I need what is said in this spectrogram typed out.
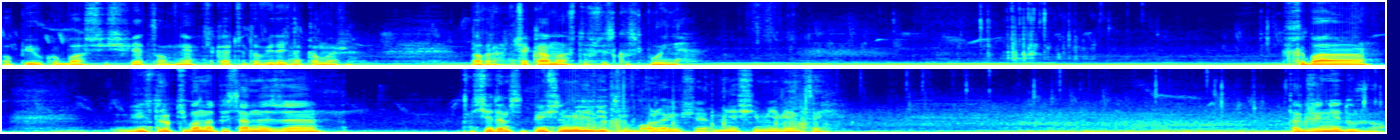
opiłków, bo aż się świecą, nie? Ciekawe czy to widać na kamerze. Dobra, czekamy aż to wszystko spłynie. Chyba w instrukcji było napisane, że 750 ml oleju się mieści mniej więcej. Także niedużo.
